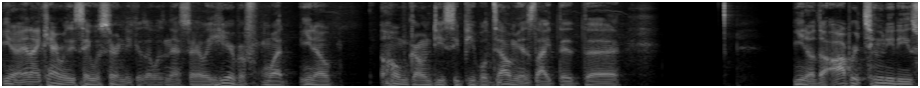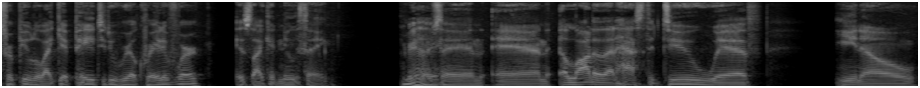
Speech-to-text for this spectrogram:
you know, and I can't really say with certainty because I wasn't necessarily here, but from what, you know, homegrown DC people tell me is like the, the, you know, the opportunities for people to like get paid to do real creative work is like a new thing. You know what I'm saying? And a lot of that has to do with, you know,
